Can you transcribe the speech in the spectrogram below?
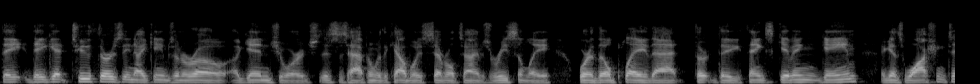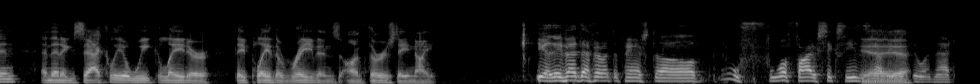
they they get two Thursday night games in a row again, George. This has happened with the Cowboys several times recently, where they'll play that th- the Thanksgiving game against Washington, and then exactly a week later they play the Ravens on Thursday night. Yeah, they've had that for about the past uh, ooh, four, five, six seasons yeah, now. They've yeah. been doing that.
